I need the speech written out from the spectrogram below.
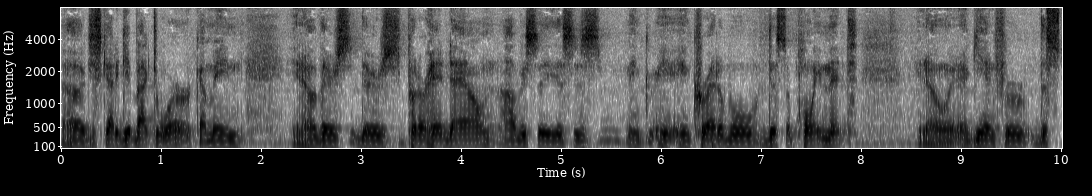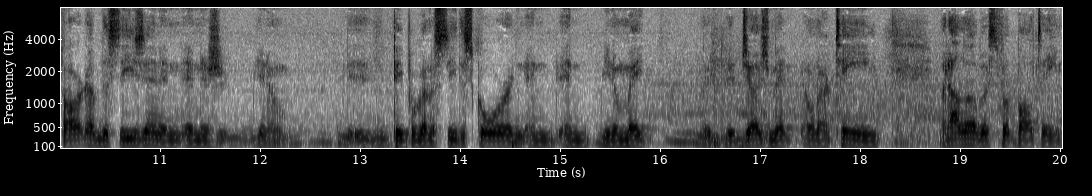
uh, just got to get back to work. I mean, you know, there's there's put our head down. Obviously, this is inc- incredible disappointment. You know, again for the start of the season, and, and there's you know people going to see the score and, and, and you know make the judgment on our team. But I love this football team.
